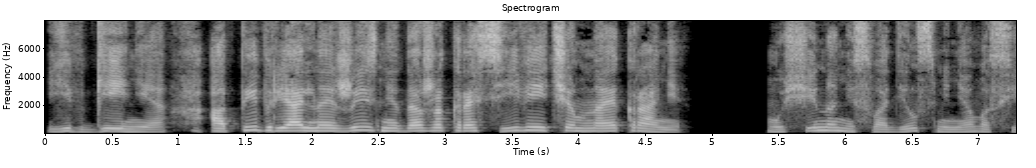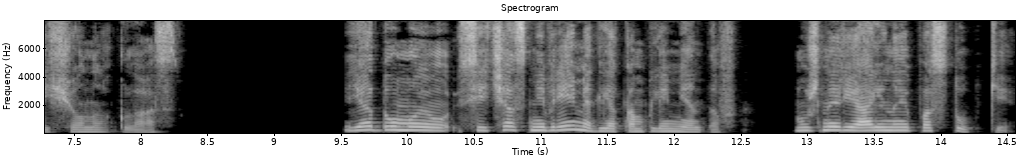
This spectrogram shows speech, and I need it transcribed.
Евгения, а ты в реальной жизни даже красивее, чем на экране. Мужчина не сводил с меня восхищенных глаз. Я думаю, сейчас не время для комплиментов. Нужны реальные поступки.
